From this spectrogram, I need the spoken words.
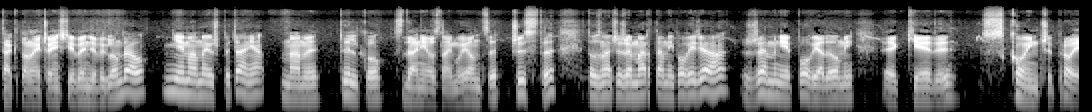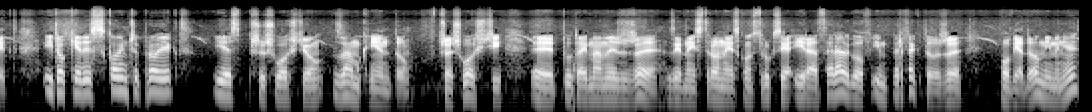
Tak to najczęściej będzie wyglądało. Nie mamy już pytania, mamy tylko zdanie oznajmujące, czyste. To znaczy, że Marta mi powiedziała, że mnie powiadomi, e, kiedy skończy projekt. I to kiedy skończy projekt jest przyszłością zamkniętą przeszłości. E, Tutaj mamy, że z jednej strony jest konstrukcja ira hacer algo w imperfecto, że powiadomi mnie,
